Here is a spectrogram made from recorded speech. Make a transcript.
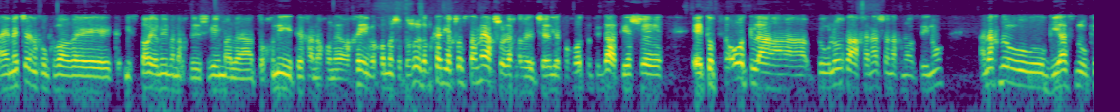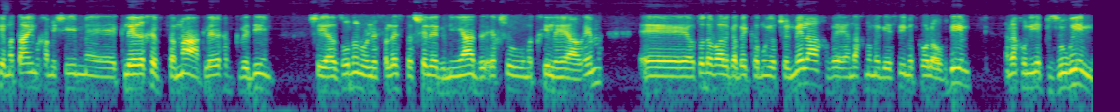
האמת שאנחנו כבר uh, מספר ימים אנחנו יושבים על התוכנית, איך אנחנו נערכים וכל מה שקשור, דווקא אני עכשיו שמח שהולך לרדת, שלפחות, את יודעת, יש uh, uh, תוצאות לפעולות ההכנה שאנחנו עשינו. אנחנו גייסנו כ-250 כלי רכב צמ"ה, כלי רכב כבדים, שיעזרו לנו לפלס את השלג מיד איך שהוא מתחיל להיערם. אותו דבר לגבי כמויות של מלח, ואנחנו מגייסים את כל העובדים. אנחנו נהיה פזורים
